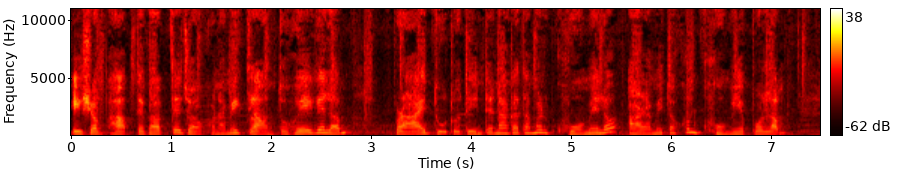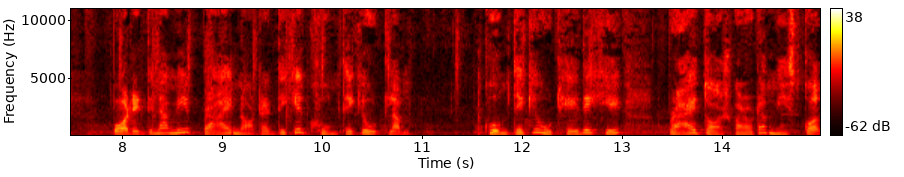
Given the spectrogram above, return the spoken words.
এইসব ভাবতে ভাবতে যখন আমি ক্লান্ত হয়ে গেলাম, প্রায় দুটো তিনটে নাগাদ আমার ঘুম এলো আর আমি তখন ঘুমিয়ে পড়লাম। পরের দিন আমি প্রায় নটার দিকে ঘুম থেকে উঠলাম। ঘুম থেকে উঠেই দেখি প্রায় দশ বারোটা মিস কল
